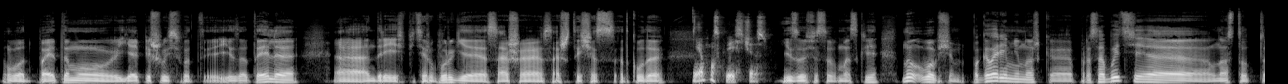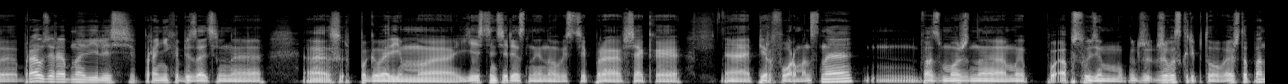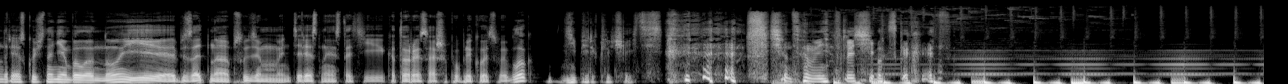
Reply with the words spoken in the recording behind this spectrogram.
Вот, поэтому я пишусь вот из отеля. А Андрей в Петербурге. Саша, Саша, ты сейчас откуда? Я в Москве сейчас. Из офиса в Москве. Ну, в общем, поговорим немножко про события. У нас тут э, браузеры обновились, про них обязательно э, поговорим. Есть интересные новости про всякое э, перформансное. Возможно, мы обсудим JavaScript, чтобы Андрею скучно не было, ну и обязательно обсудим интересные статьи, которые Саша публикует в свой блог. Не переключайтесь. Что-то у меня включилось какая-то.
